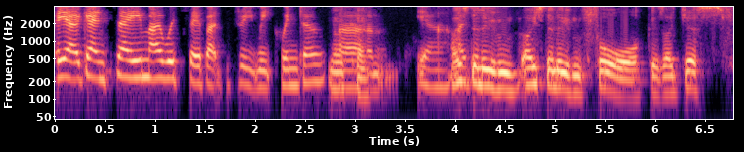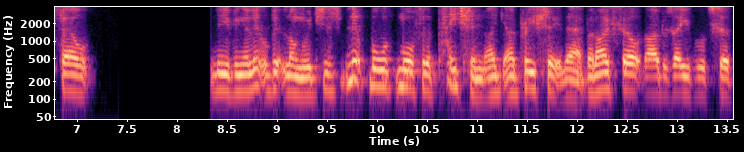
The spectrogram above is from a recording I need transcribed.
Yeah, again, same. I would say about the three week window. Okay. Um, yeah, I used to leave them. I used to leave them four because I just felt leaving a little bit longer, which is a little more more for the patient. I, I appreciate that, but I felt I was able to.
